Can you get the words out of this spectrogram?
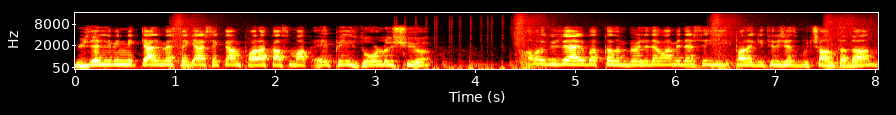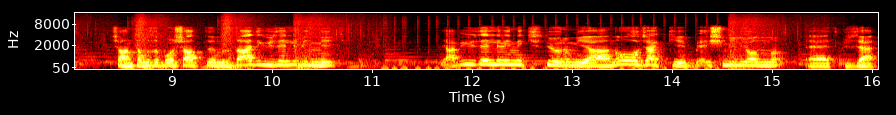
150 binlik gelmezse gerçekten para kasmak epey zorlaşıyor. Ama güzel bakalım böyle devam ederse iyi para getireceğiz bu çantadan. Çantamızı boşalttığımızda hadi 150 binlik. Ya bir 150 binlik istiyorum ya. Ne olacak ki? 5 milyon mu? Evet güzel.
